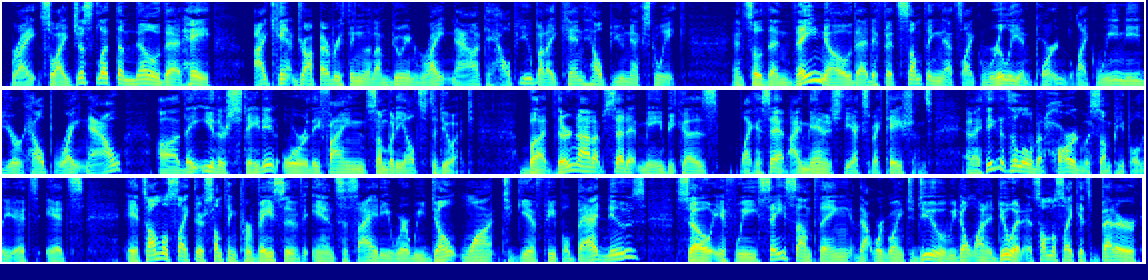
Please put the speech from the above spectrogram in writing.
right? So I just let them know that hey, I can't drop everything that I'm doing right now to help you, but I can help you next week. And so then they know that if it's something that's like really important, like we need your help right now, uh, they either state it or they find somebody else to do it. But they're not upset at me because, like I said, I manage the expectations, and I think that's a little bit hard with some people. It's it's it's almost like there's something pervasive in society where we don't want to give people bad news. So if we say something that we're going to do and we don't want to do it, it's almost like it's better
